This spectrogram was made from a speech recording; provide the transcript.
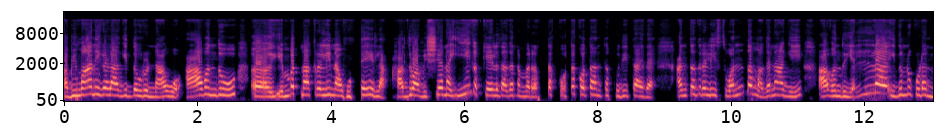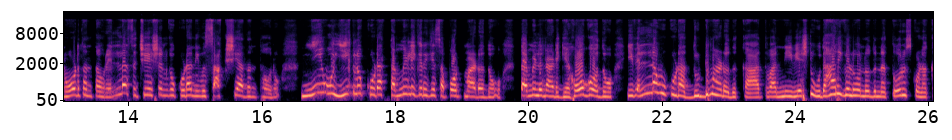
ಅಭಿಮಾನಿಗಳಾಗಿದ್ದವರು ನಾವು, ಆ ಒಂದು ಅಹ್ ಎಂಬತ್ನಾಲ್ಕರಲ್ಲಿ ನಾವು ಹುಟ್ಟೇ ಇಲ್ಲ. ಆದ್ರೂ ಆ ವಿಷಯನ ಈಗ ಕೇಳಿದಾಗ ನಮ್ಮ ರಕ್ತ ಕೊತ ಕೊತ ಅಂತ ಕುದೀತಾ ಇದೆ. ಅಂತದ್ರಲ್ಲಿ ಸ್ವಂತ ಮಗನಾಗಿ ಆ ಒಂದು ಎಲ್ಲ ಇದನ್ನು ಕೂಡ ನೋಡ್ದಂತವ್ರು ಎಲ್ಲ ಸಿಚುಯೇಷನ್ಗೂ ಕೂಡ ನೀವು ಸಾಕ್ಷಿಯಾದಂತವ್ರು ನೀವು ಈಗಲೂ ಕೂಡ ತಮಿಳಿಗರಿಗೆ ಸಪೋರ್ಟ್ ಮಾಡೋದು, ತಮಿಳುನಾಡಿಗೆ ಹೋಗೋದು, ಇವೆಲ್ಲವೂ ಕೂಡ ದುಡ್ಡು ಮಾಡೋದಕ್ಕ ಅಥವಾ ನೀವ್ ಎಷ್ಟು ಉದಾರಿಗಳು ಅನ್ನೋದನ್ನ ತೋರಿಸ್ಕೊಳಕ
